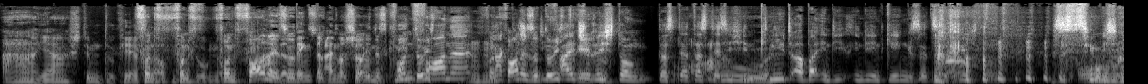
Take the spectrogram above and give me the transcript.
Ah, ja, stimmt, okay. Von, von, von vorne ah, so, denkt so, einer schon. So in das Knie von durch, vorne, mhm. von vorne so in die falsche Richtung, dass der, dass der sich hinkniet, aber in die, in die entgegengesetzte Richtung. Das ist ziemlich, oh,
